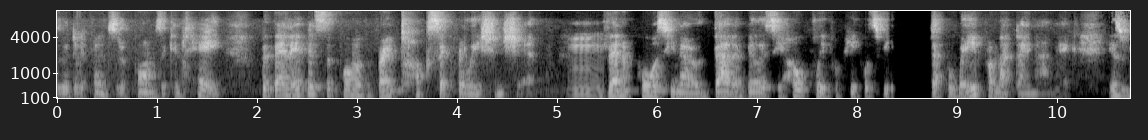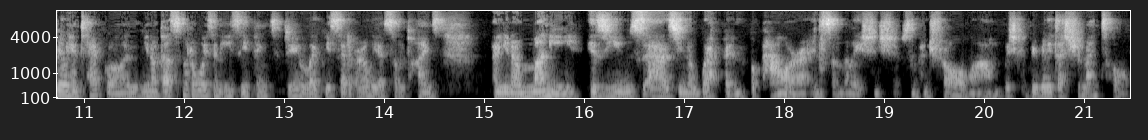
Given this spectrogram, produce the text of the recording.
of the different sort of forms it can take but then if it's the form of a very toxic relationship mm. then of course you know that ability hopefully for people to be step away from that dynamic is really integral. And you know that's not always an easy thing to do. Like we said earlier sometimes you know money is used as you know weapon for power in some relationships and control um, which can be really detrimental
